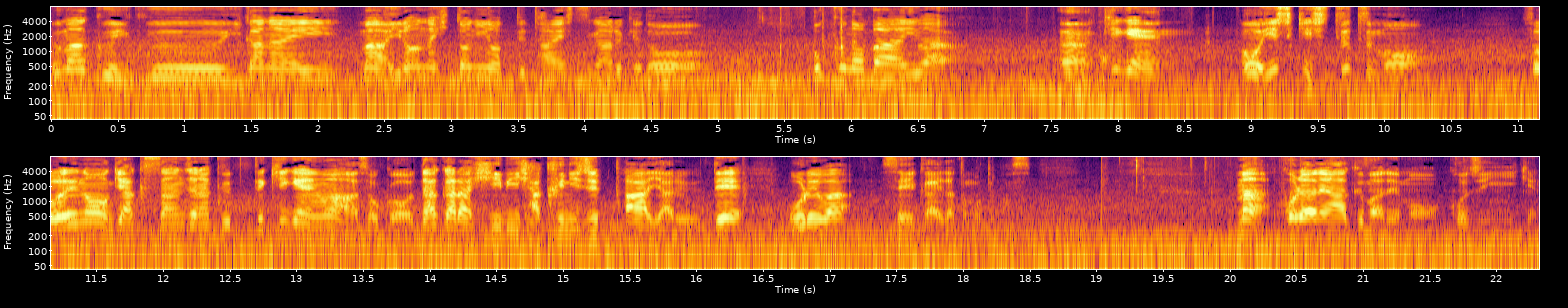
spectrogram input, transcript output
うまくいく、いかない、まあいろんな人によって体質があるけど、僕の場合は、うん、期限を意識しつつも、それの逆算じゃなくって期限はあそこ。だから日々120%やる。で、俺は正解だと思ってます。まあ、これはね、あくまでも個人意見、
